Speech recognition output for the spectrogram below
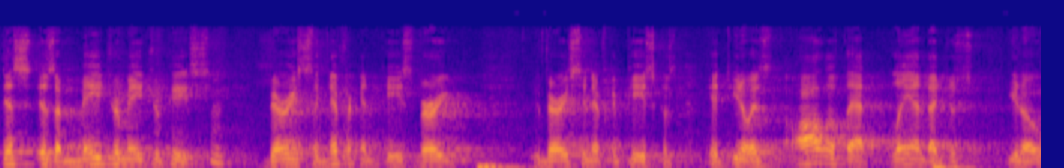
this is a major, major piece, very significant piece, very, very significant piece, because it, you know, is all of that land I just, you know,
